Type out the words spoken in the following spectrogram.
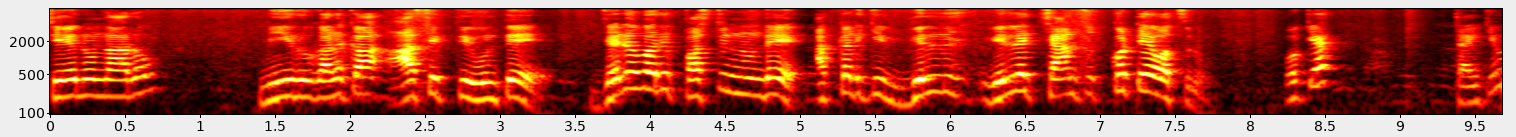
చేయనున్నారు. మీరు గనక ఆసక్తి ఉంటే జనవరి ఫస్ట్ నుండే అక్కడికి వెళ్ళి వెళ్ళే ఛాన్స్ కొట్టేయవచ్చును. ఓకే? Thank you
